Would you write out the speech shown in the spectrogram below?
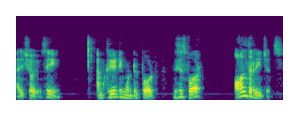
I'll show you. See, I'm creating one report. This is for all the regions.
